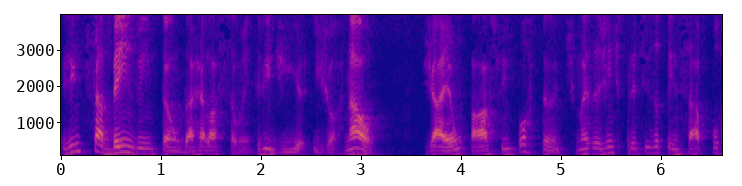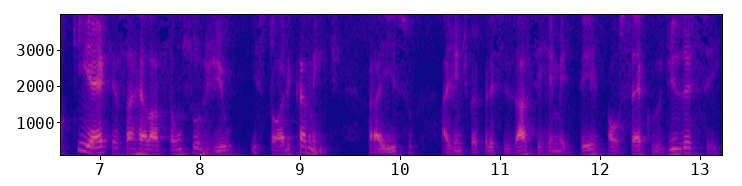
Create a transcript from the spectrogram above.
a gente sabendo então da relação entre dia e jornal já é um passo importante, mas a gente precisa pensar por que é que essa relação surgiu historicamente. Para isso, a gente vai precisar se remeter ao século XVI.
